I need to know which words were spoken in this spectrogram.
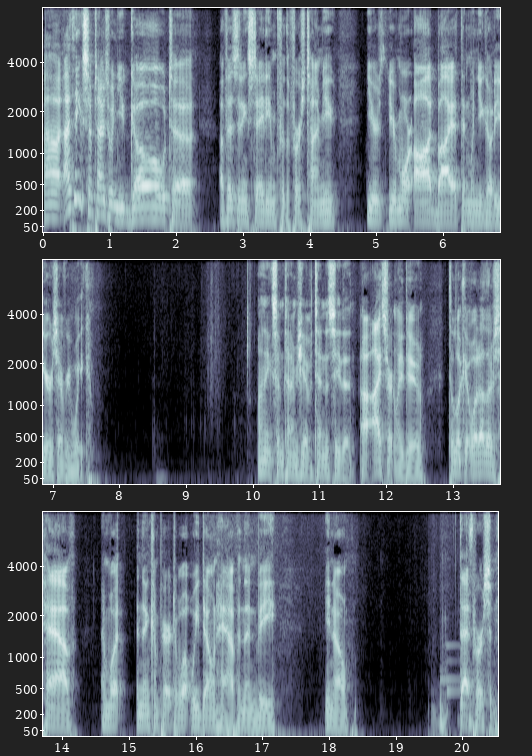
Uh, I think sometimes when you go to a visiting stadium for the first time, you you're you're more awed by it than when you go to yours every week. I think sometimes you have a tendency to. Uh, I certainly do to look at what others have and what, and then compare it to what we don't have, and then be, you know, that person.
